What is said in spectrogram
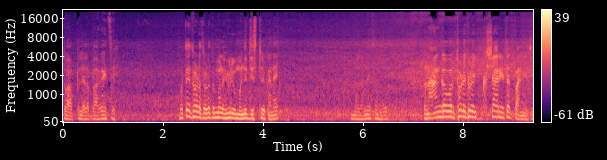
तो आपल्याला बघायचं आहे होतं आहे थोडं थोडं तुम्हाला व्हिडिओमध्ये दिसतोय का नाही? मला नाही समजत. पण अंगावर थोडे थोडे क्षार येतात पाण्याचे.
